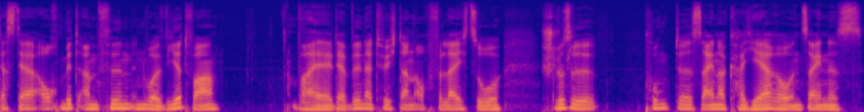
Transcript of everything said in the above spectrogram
dass der auch mit am Film involviert war, weil der will natürlich dann auch vielleicht so Schlüssel Tiefpunkte seiner Karriere und seines,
